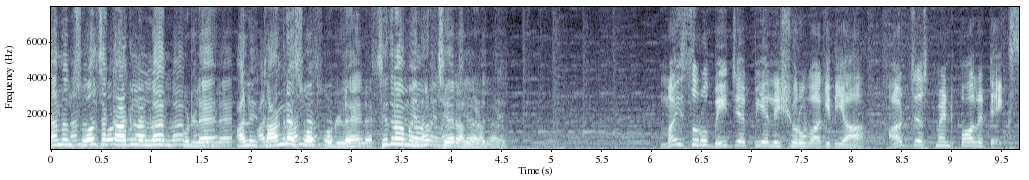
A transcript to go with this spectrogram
ನನ್ನನ್ನು ಸೋಲ್ಸಕ್ಕಾಗಲಿಲ್ಲ ಅಂದ್ಕೂಡ್ಲೆ ಅಂದ ಕೂಡಲೇ ಅಲ್ಲಿ ಕಾಂಗ್ರೆಸ್ ಕೂಡಲೇ ಸಿದ್ದರಾಮಯ್ಯನವ್ರು ಚೇರ್ ಅಲ್ಲಾಡುತ್ತೆ. ಮೈಸೂರು ಬಿಜೆಪಿಯಲ್ಲಿ ಶುರುವಾಗಿದೆಯಾ ಅಡ್ಜಸ್ಟ್ಮೆಂಟ್ ಪಾಲಿಟಿಕ್ಸ್?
